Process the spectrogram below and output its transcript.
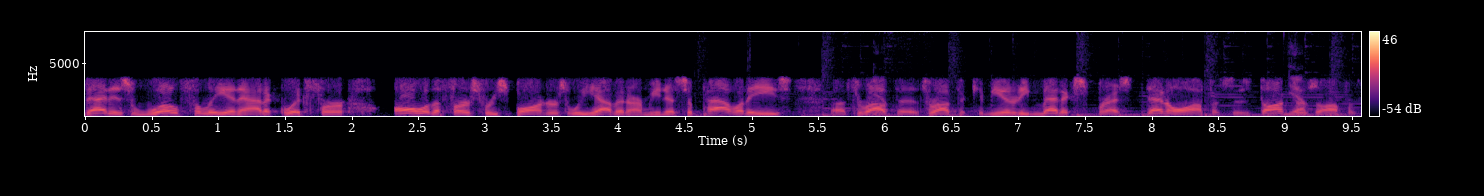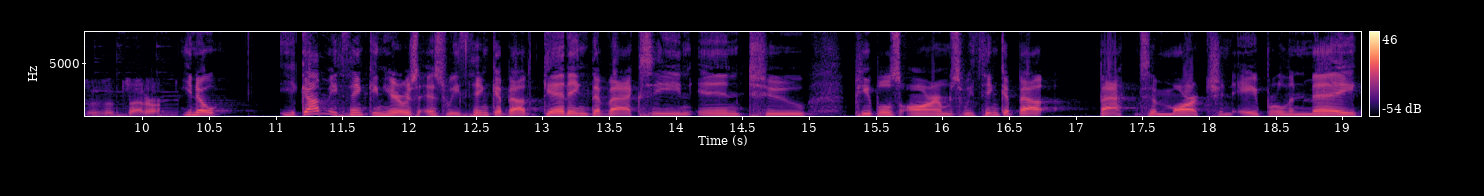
that is woefully inadequate for all of the first responders we have in our municipalities, uh, Uh, throughout the throughout the community, MedExpress, dental offices, doctors' offices, etc. You know, you got me thinking here as, as we think about getting the vaccine into people's arms. We think about back to March and April and May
